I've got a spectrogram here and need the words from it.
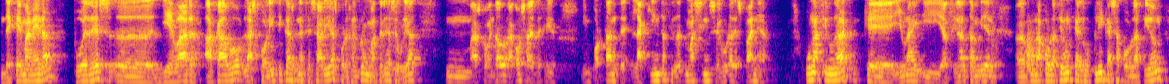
de qué manera puedes eh, llevar a cabo las políticas necesarias, por ejemplo, en materia de seguridad. Mm, has comentado una cosa, es decir, importante, la quinta ciudad más insegura de España. Una ciudad que, y, una, y al final también eh, una población que duplica esa población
